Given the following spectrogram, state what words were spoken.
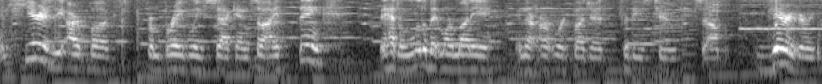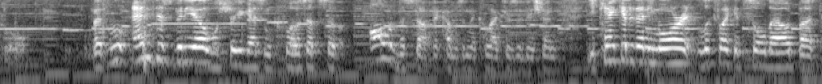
And here is the art book from Bravely Second. So I think they had a little bit more money in their artwork budget for these two. So very, very cool. But we'll end this video, we'll show you guys some close-ups of all of the stuff that comes in the collector's edition. You can't get it anymore, it looks like it's sold out, but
